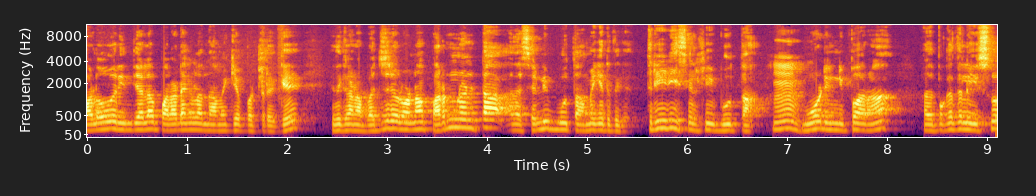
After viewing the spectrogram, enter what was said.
ஆல் ஓவர் இந்தியாவில் பல இடங்கள் வந்து அமைக்கப்பட்டிருக்கு. இதுக்கான பட்ஜெட் எவ்வளோனா பர்மனண்டா அந்த செல்ஃபி பூத் அமைக்கிறதுக்கு. த்ரீ டி செல்ஃபி பூத் தான். மோடி நிப்பாராம் அது பக்கத்துல இஸ்ரோ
